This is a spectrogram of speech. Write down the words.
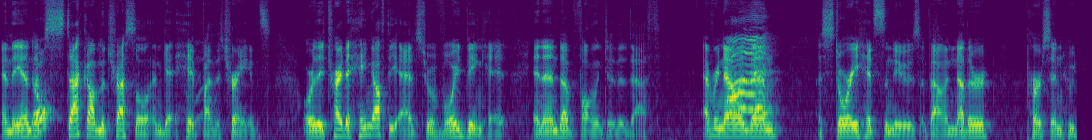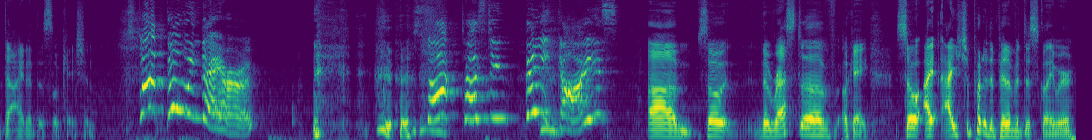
and they end Nope. up stuck on the trestle and get hit by the trains. Or they try to hang off the edge to avoid being hit and end up falling to their death. Every now and then a story hits the news about another person who died at this location. Stop going there. Stop testing fate, guys. Um. So the rest of okay. So I I should put in a bit of a disclaimer.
